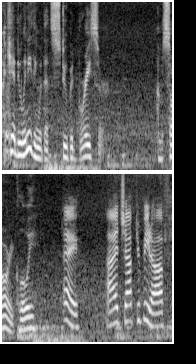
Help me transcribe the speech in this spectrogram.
I can't do anything with that stupid bracer. I'm sorry, Chloe. Hey, I chopped your feet off.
